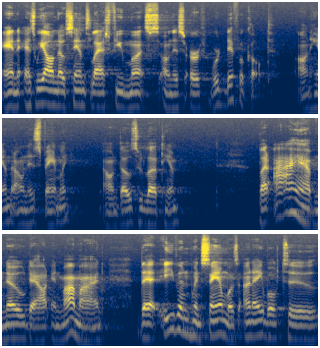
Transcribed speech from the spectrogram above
And as we all know, Sam's last few months on this earth were difficult on him and on his family, on those who loved him. But I have no doubt in my mind that even when Sam was unable to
